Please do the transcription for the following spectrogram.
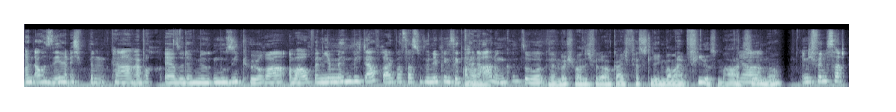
und auch Serien, ich bin, keine Ahnung, einfach eher so der Mu Musikhörer. Aber auch wenn jemand mich da fragt, was hast du für ein Lieblingslied, keine Ahnung, so. da möchte man sich vielleicht auch gar nicht festlegen, weil man halt vieles mag, Ja. so, ne? Und ich finde, es hat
